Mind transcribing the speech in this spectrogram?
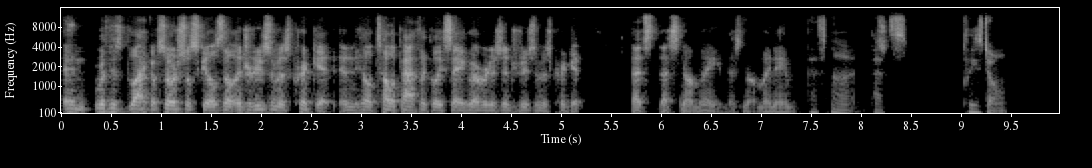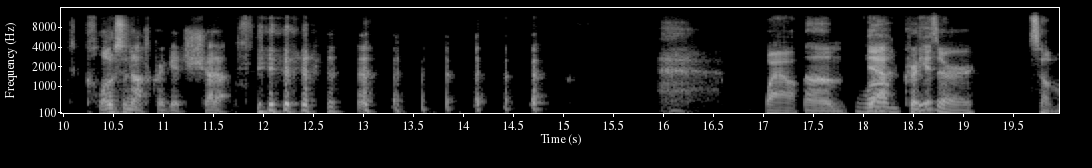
and with his lack of social skills, they'll introduce him as Cricket, and he'll telepathically say whoever just introduced him as Cricket. That's that's not my that's not my name. That's not that's please don't. Close enough, Cricket. Shut up. Wow. um, Well, yeah, Cricket. these are some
